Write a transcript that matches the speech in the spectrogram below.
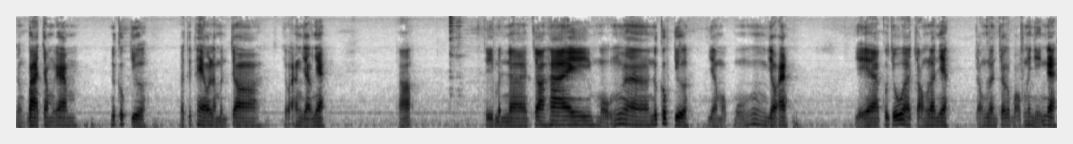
gần 300g nước cốt dừa. Và tiếp theo là mình cho dầu ăn vào nha. Đó. Thì mình cho hai muỗng nước cốt dừa và một muỗng dầu ăn. Vậy cô chú chọn lên nha. Chọn lên cho cái bột nó nhuyễn ra.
